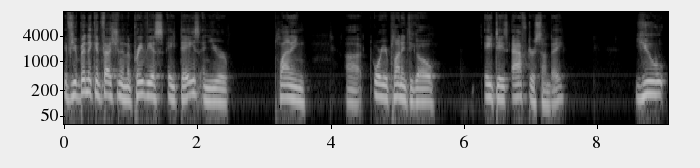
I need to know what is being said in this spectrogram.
if you've been to confession in the previous eight days and you're planning, uh, or you're planning to go eight days after Sunday, you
